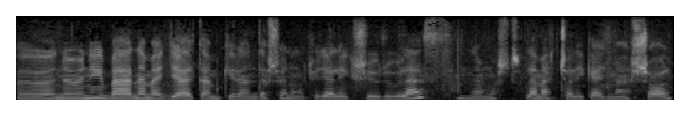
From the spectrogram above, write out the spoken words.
ö, nőni, bár nem egyeltem ki rendesen, úgyhogy elég sűrű lesz. Na, most lemecselik egymással.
